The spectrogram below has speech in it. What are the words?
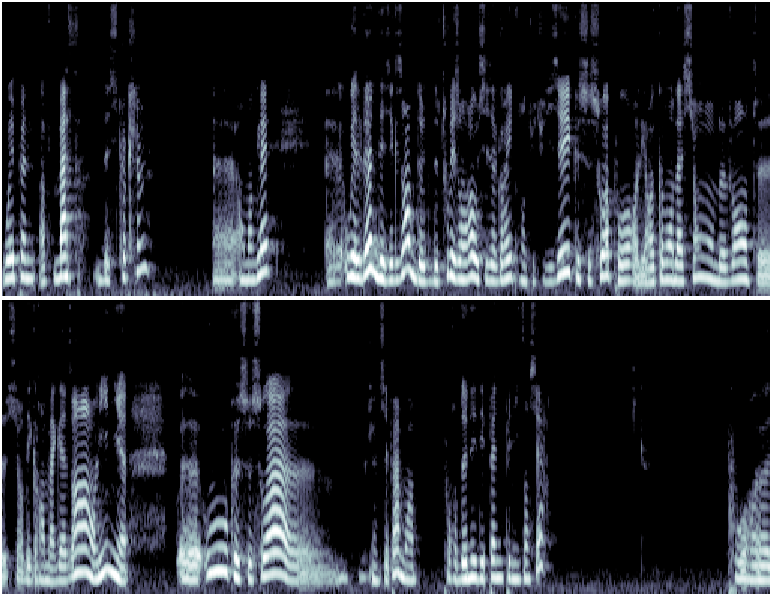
Weapon of Math Destruction en anglais. Euh, où elle donne des exemples de, de, tous les endroits où ces algorithmes sont utilisés, que ce soit pour les recommandations de vente euh, sur des grands magasins en ligne, euh, ou que ce soit, euh, je ne sais pas moi, pour donner des peines pénitentiaires, pour euh,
